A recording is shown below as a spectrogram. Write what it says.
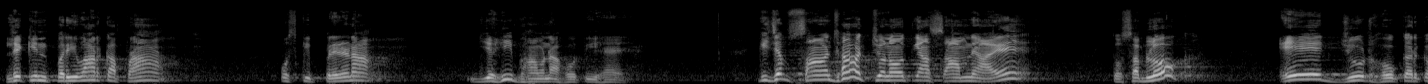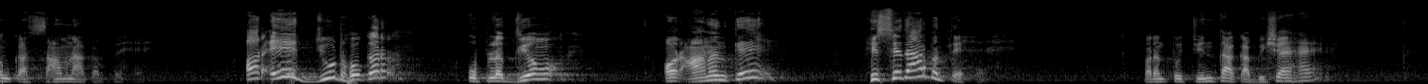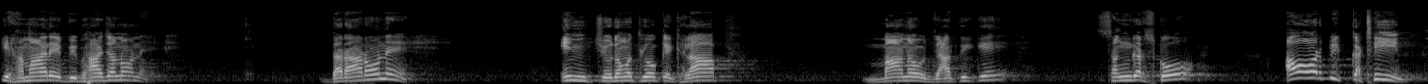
लेकिन परिवार का प्राण, उसकी प्रेरणा, यही भावना होती है कि जब साझा चुनौतियाँ सामने आए तो सब लोग एकजुट होकर उनका सामना करते हैं। और एकजुट होकर उपलब्धियों और आनंद के हिस्सेदार बनते हैं। परंतु चिंता का विषय है कि हमारे विभाजनों ने, दरारों ने इन चुनौतियों के खिलाफ मानव जाति के संघर्ष को और भी कठिन,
